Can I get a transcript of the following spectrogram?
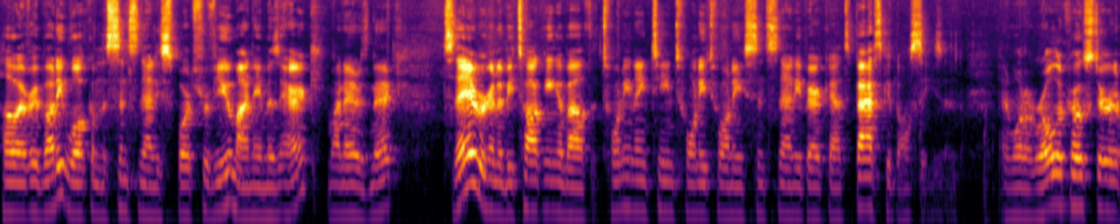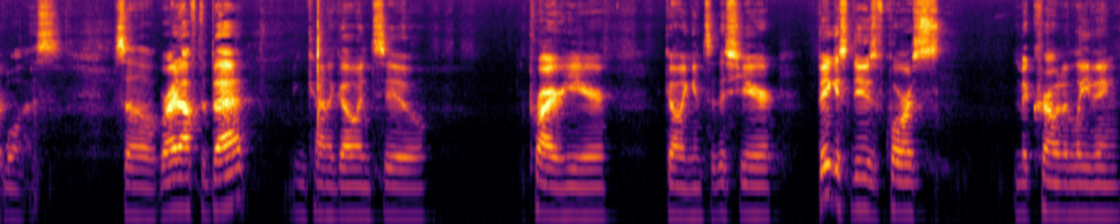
Hello, everybody. Welcome to Cincinnati Sports Review. My name is Eric. My name is Nick. Today, we're going to be talking about the 2019 2020 Cincinnati Bearcats basketball season and what a roller coaster it was. So, right off the bat, you can kind of go into prior year, going into this year. Biggest news, of course, Mick Cronin leaving,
